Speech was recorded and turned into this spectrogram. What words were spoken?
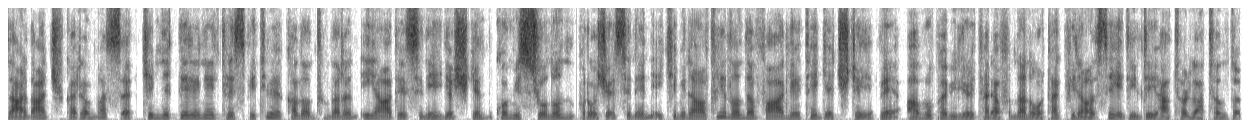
nazardan çıkarılması, kimliklerinin tespiti ve kalıntıların iadesine ilişkin komisyonun projesinin 2006 yılında faaliyete geçtiği ve Avrupa Birliği tarafından ortak finanse edildiği hatırlatıldı.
